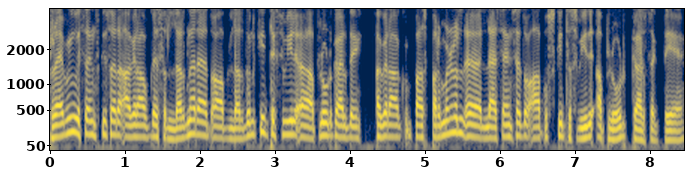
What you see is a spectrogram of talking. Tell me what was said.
ड्राइविंग लाइसेंस की सर, अगर आपके सर लर्नर है तो आप लर्नर की तस्वीर अपलोड कर दें। अगर आपके पास परमानेंट लाइसेंस है तो आप उसकी तस्वीर अपलोड कर सकते हैं।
